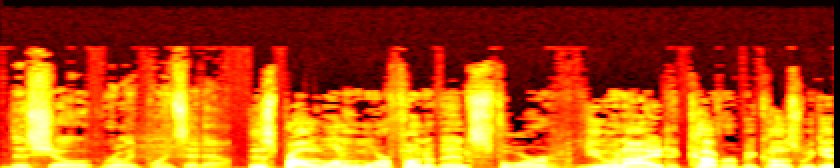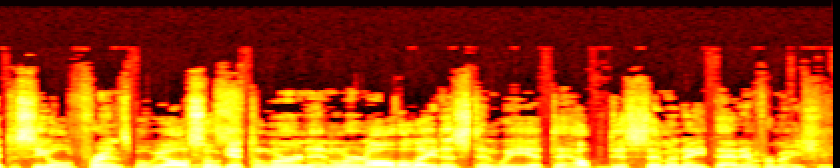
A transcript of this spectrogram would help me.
This show really points that out. This is probably one of the more fun events for you and I to cover because we get to see old friends, but we also yes. get to learn and learn all the latest, and we get to help disseminate that information.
